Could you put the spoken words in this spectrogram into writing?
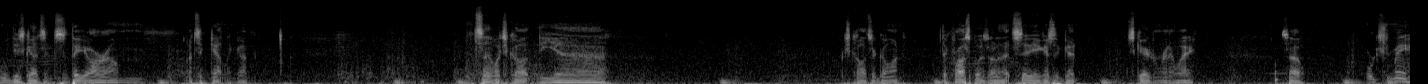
Move these guys in since they are, um, what's a Gatling gun? Uh, what you call it, the, uh, which calls are going the crossbows out of that city. I guess it got scared and ran away. So, works for me.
